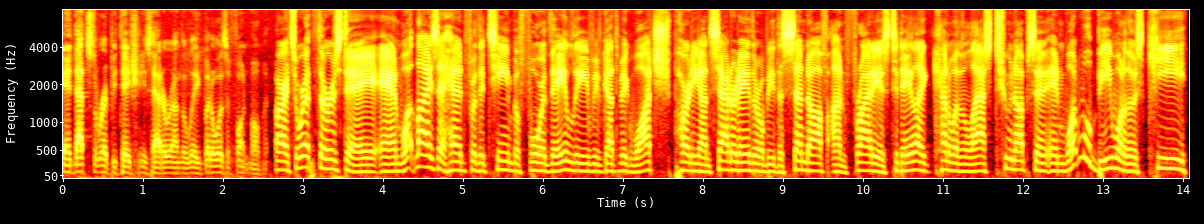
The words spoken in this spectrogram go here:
and that's the reputation he's had around the league. But it was a fun moment. All right, so we're at Thursday, and what lies ahead for the team before they leave? We've got the big watch party on Saturday. There will be the send off on Friday. Is today like kind of one of the last tune ups? And, and what will be one of those key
